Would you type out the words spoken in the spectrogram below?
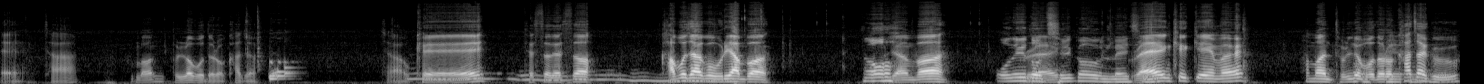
네, 자, 한번 불러보도록 하죠. 자, 오케이. 됐어, 됐어. 가보자고, 우리 한번. 어, 우리 한번 오늘도 랭- 즐거운 레이스. 랭크 게임을 한번 돌려보도록 오케이. 하자구.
